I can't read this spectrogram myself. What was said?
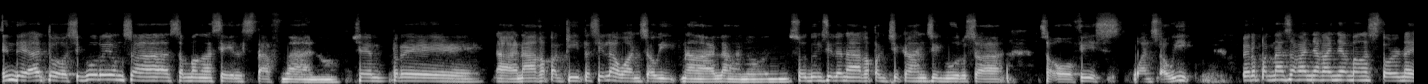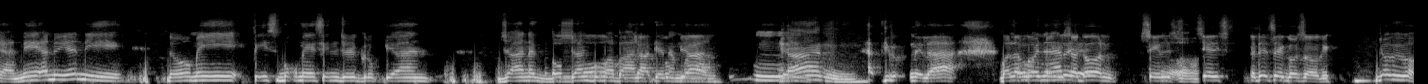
Hindi, ato, siguro yung sa sa mga sales staff na ano, syempre na nakakapagkita sila once a week na nga lang ano. So doon sila nakakapagtsikahan siguro sa sa office once a week. Pero pag nasa kanya-kanya mga store na yan, may ano yan eh, no, may Facebook Messenger group yan. Diyan nag Oo, diyan bumabanat yan ng group mga yan. Mm. Yan. chat group nila. Malamang So, isa doon. Sales, Oo. sales, hindi, sige, go, sorry. Go, go, go.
